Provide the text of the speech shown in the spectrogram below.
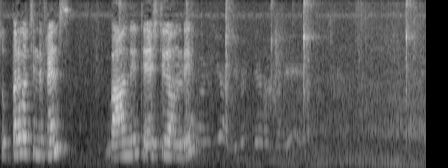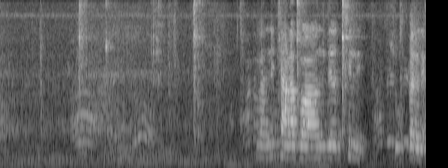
సూపర్గా వచ్చింది ఫ్రెండ్స్. బాగుంది టేస్టీగా ఉంది. ఇవన్నీ చాలా బాగుంది వచ్చింది. సూపర్గా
